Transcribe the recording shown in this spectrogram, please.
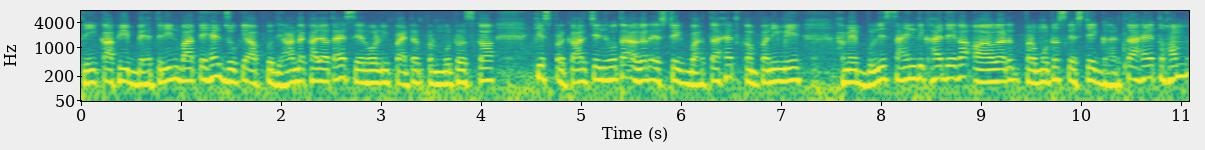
तो ये काफ़ी बेहतरीन बातें हैं, जो कि आपको ध्यान रखा जाता है। शेयर होल्डिंग पैटर्न प्रमोटर्स का किस प्रकार चेंज होता है? अगर स्टेक बढ़ता है तो कंपनी में हमें बुलिस साइन दिखाई देगा, और अगर प्रमोटर्स का स्टेक घटता है तो हम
